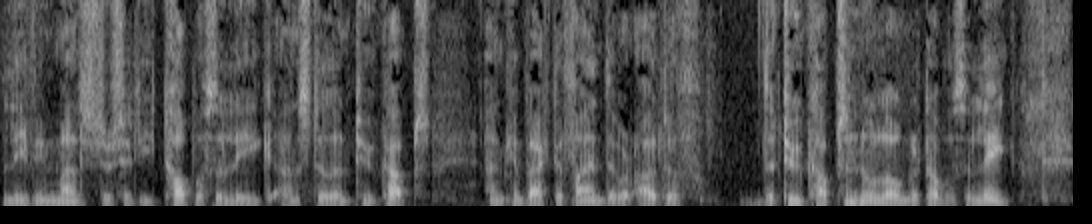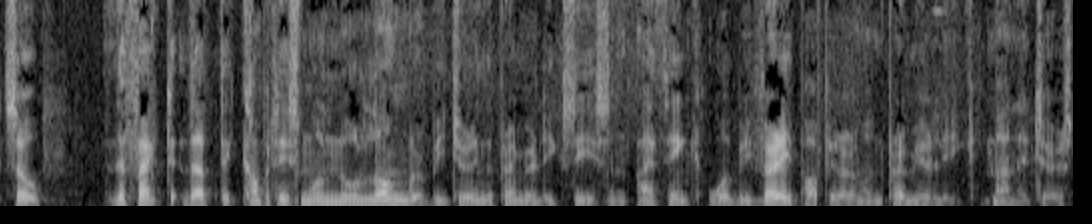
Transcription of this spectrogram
leaving Manchester City top of the league and still in two cups, and came back to find they were out of the two cups and no longer top of the league. So the fact that the competition will no longer be during the Premier League season, I think, will be very popular among Premier League managers.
